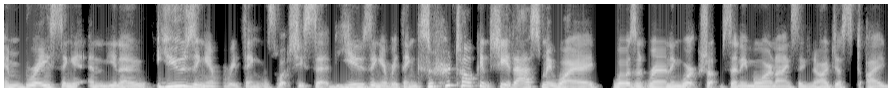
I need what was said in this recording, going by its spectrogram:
embracing mm. it and you know using everything is what she said using everything because we were talking she had asked me why i wasn't running workshops anymore and i said you know i just i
